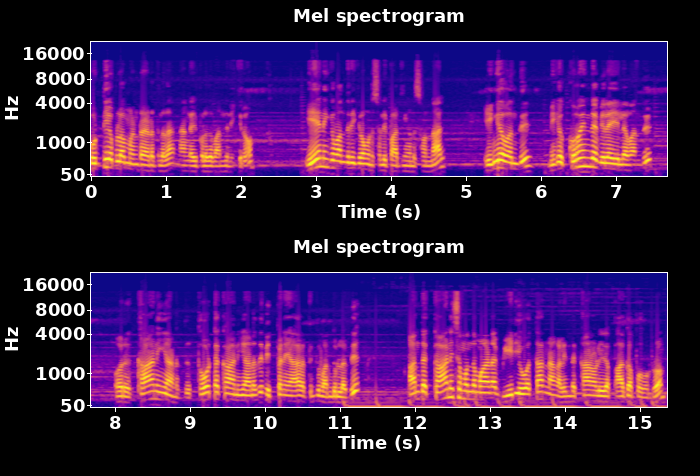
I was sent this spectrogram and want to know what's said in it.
கொட்டியப்புலம் என்ற இடத்துல தான் நாங்கள் இப்பொழுது வந்து நிற்கிறோம் ஏன் இங்கே வந்திருக்கிறோம்னு சொல்லி பார்த்தீங்கன்னு சொன்னால் இங்கே வந்து மிக குறைந்த விலையில் வந்து ஒரு காணியானது தோட்ட காணியானது விற்பனையாகிறதுக்கு வந்துள்ளது. அந்த காணி சம்பந்தமான வீடியோவை தான் நாங்கள் இந்த காணொலியில் பார்க்க போகின்றோம்.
